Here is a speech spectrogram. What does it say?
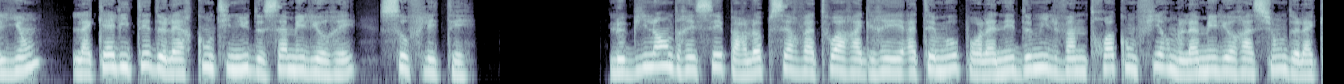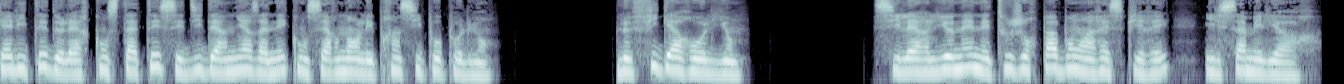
Lyon, la qualité de l'air continue de s'améliorer, sauf l'été. Le bilan dressé par l'Observatoire agréé Atemo pour l'année 2023 confirme l'amélioration de la qualité de l'air constatée ces dix dernières années concernant les principaux polluants. Le Figaro Lyon. Si l'air lyonnais n'est toujours pas bon à respirer, il s'améliore.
